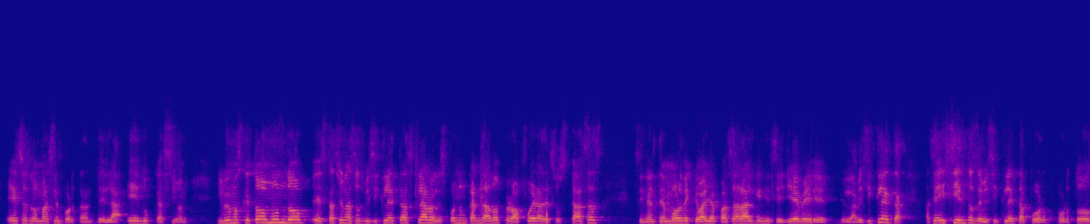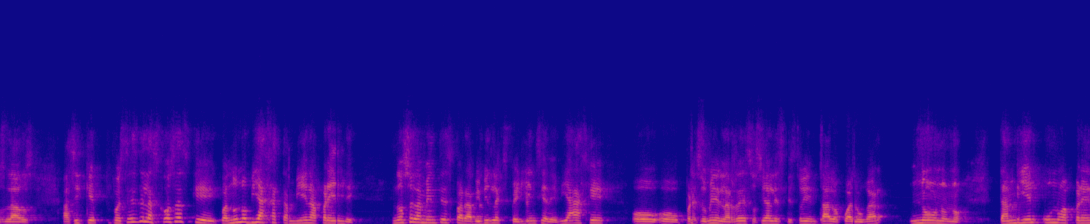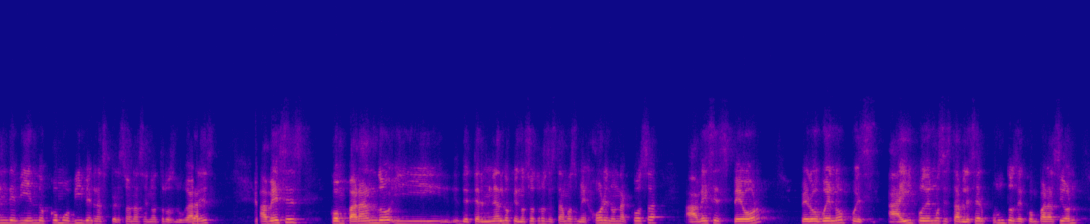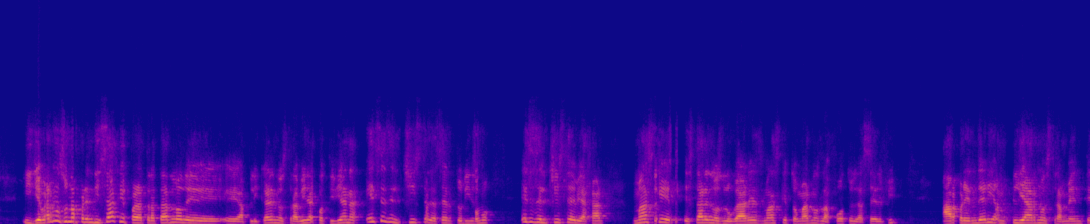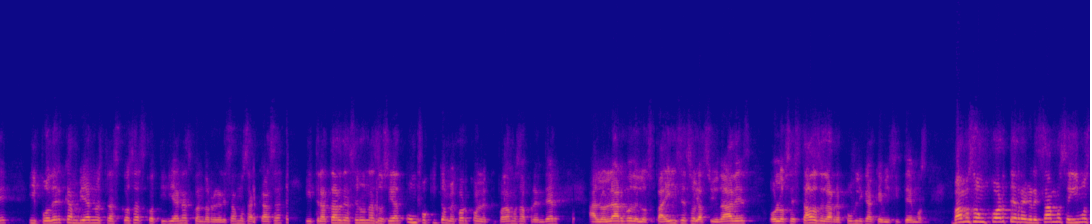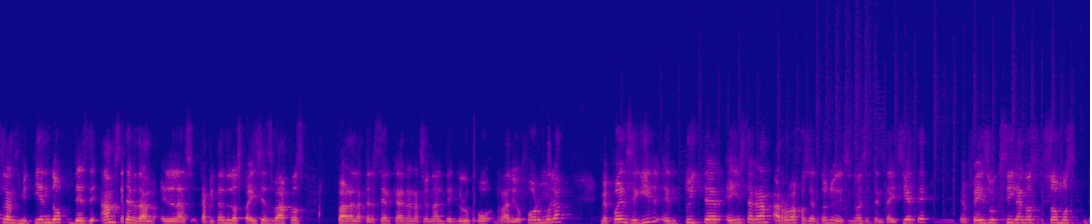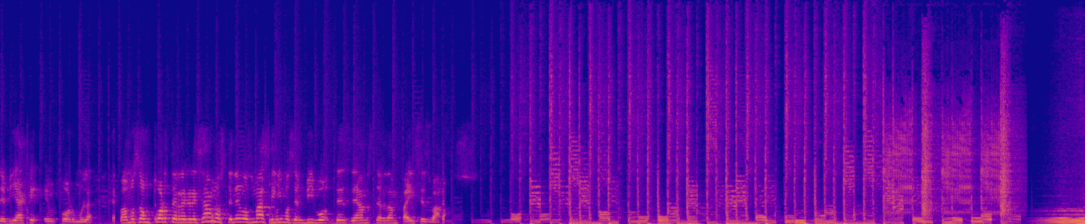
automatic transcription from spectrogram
Eso es lo más importante, la educación. Y vemos que todo el mundo estaciona sus bicicletas, claro, les pone un candado, pero afuera de sus casas, sin el temor de que vaya a pasar alguien y se lleve la bicicleta. Así hay cientos de bicicletas por, por todos lados. Así que, pues es de las cosas que cuando uno viaja también aprende. No solamente es para vivir la experiencia de viaje o, presumir en las redes sociales que estoy en tal o cual lugar. No, no, no también uno aprende viendo cómo viven las personas en otros lugares, a veces comparando y determinando que nosotros estamos mejor en una cosa, a veces peor, pero bueno, pues ahí podemos establecer puntos de comparación y llevarnos un aprendizaje para tratarlo de eh, aplicar en nuestra vida cotidiana. Ese es el chiste de hacer turismo, ese es el chiste de viajar, más que estar en los lugares, más que tomarnos la foto y la selfie, aprender y ampliar nuestra mente y poder cambiar nuestras cosas cotidianas cuando regresamos a casa y tratar de hacer una sociedad un poquito mejor con lo que podamos aprender a lo largo de los países o las ciudades o los estados de la República que visitemos. Vamos a un corte, regresamos, seguimos transmitiendo desde Ámsterdam, en la capital de los Países Bajos, para la tercera cadena nacional de Grupo Radio Fórmula. Me pueden seguir en Twitter e Instagram, arroba José Antonio 1977. En Facebook, síganos, somos de viaje en fórmula. Vamos a un corte, regresamos, tenemos más, seguimos en vivo desde Ámsterdam, Países Bajos.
